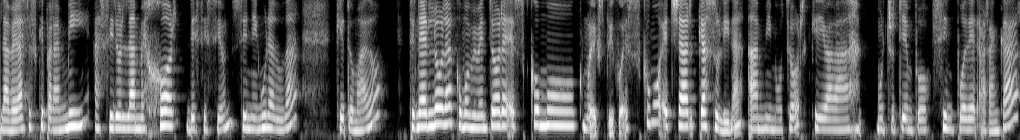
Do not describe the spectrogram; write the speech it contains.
La verdad es que para mí ha sido la mejor decisión, sin ninguna duda, que he tomado. Tener Lola como mi mentora es como, como le explico, es como echar gasolina a mi motor que llevaba mucho tiempo sin poder arrancar.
